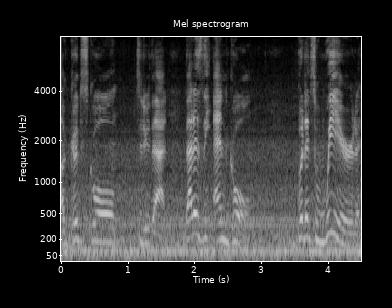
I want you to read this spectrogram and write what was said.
a good school to do that. That is the end goal. But it's weird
